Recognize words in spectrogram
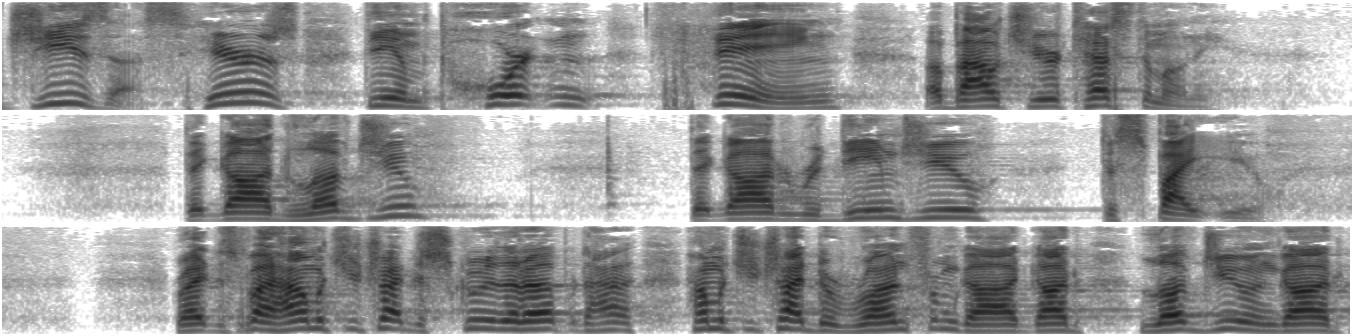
Jesus. Here's the important thing about your testimony that God loved you, that God redeemed you despite you right? Despite how much you tried to screw that up, how much you tried to run from God, God loved you and God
